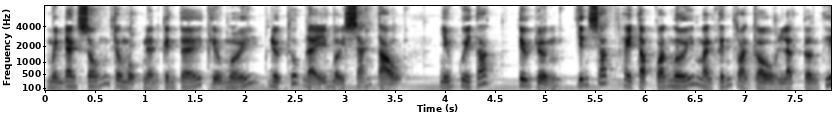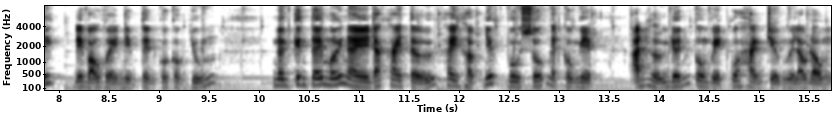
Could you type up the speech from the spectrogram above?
mình đang sống trong một nền kinh tế kiểu mới được thúc đẩy bởi sáng tạo. Những quy tắc, tiêu chuẩn, chính sách hay tập quán mới mang tính toàn cầu là cần thiết để bảo vệ niềm tin của công chúng. Nền kinh tế mới này đã khai tử hay hợp nhất vô số ngành công nghiệp, ảnh hưởng đến công việc của hàng triệu người lao động.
